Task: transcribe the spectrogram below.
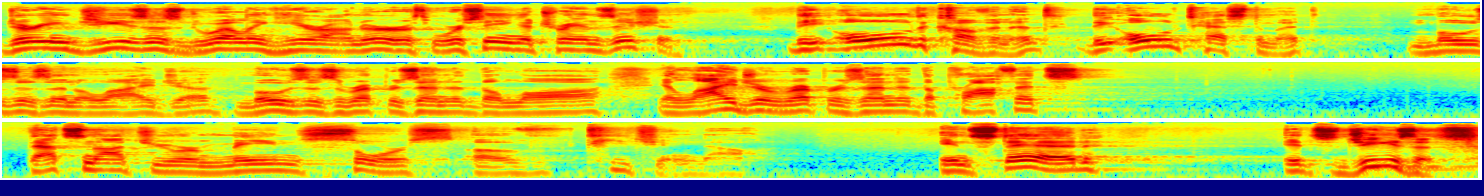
during Jesus dwelling here on earth, we're seeing a transition. The Old Covenant, the Old Testament, Moses and Elijah. Moses represented the law, Elijah represented the prophets. That's not your main source of teaching now. Instead, it's Jesus.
